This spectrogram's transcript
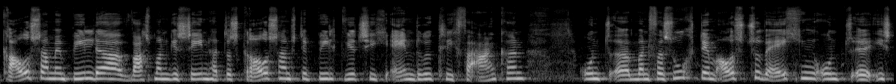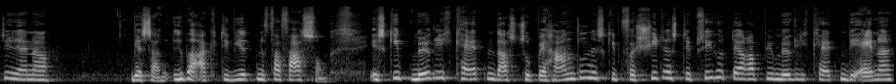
grausamen Bilder, was man gesehen hat, das grausamste Bild wird sich eindrücklich verankern. Und äh, man versucht dem auszuweichen und äh, ist in einer wir sagen, überaktivierten Verfassung. Es gibt Möglichkeiten, das zu behandeln. Es gibt verschiedenste Psychotherapiemöglichkeiten. Die einen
